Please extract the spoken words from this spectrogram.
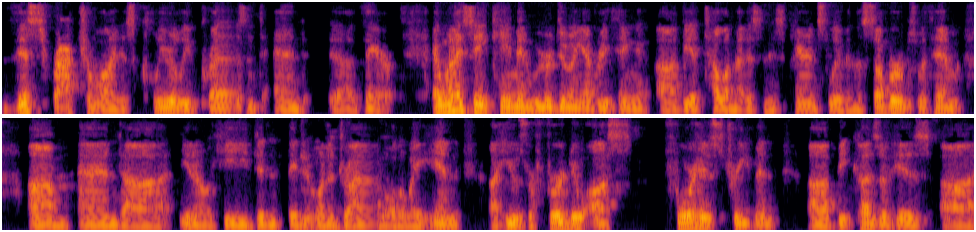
this fracture line is clearly present and uh, there. And when I say came in, we were doing everything uh, via telemedicine. His parents live in the suburbs with him. Um, and uh, you know he didn't they didn't want to drive all the way in uh, he was referred to us for his treatment uh, because of his uh,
